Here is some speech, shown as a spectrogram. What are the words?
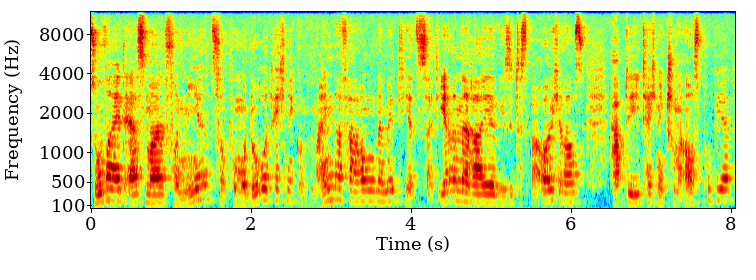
Soweit erstmal von mir zur Pomodoro-Technik und meinen Erfahrungen damit. Jetzt seid ihr an der Reihe. Wie sieht das bei euch aus? Habt ihr die Technik schon mal ausprobiert?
